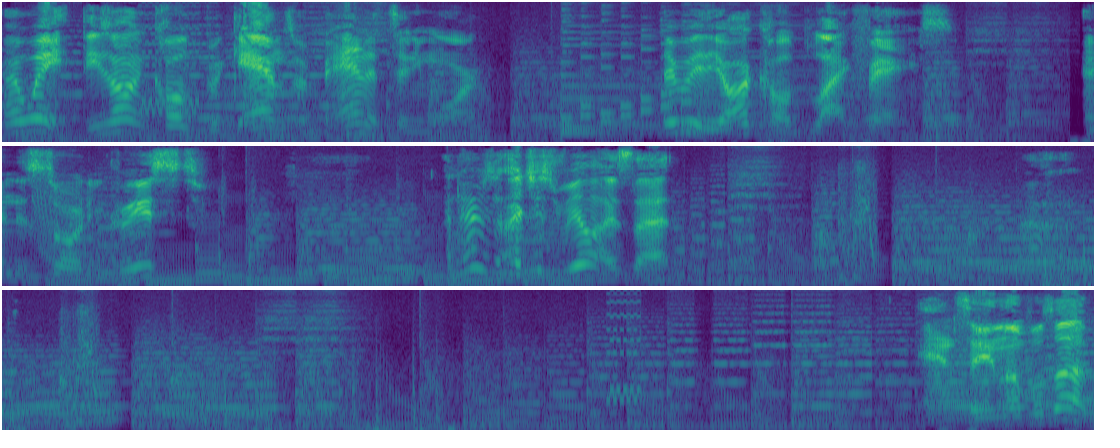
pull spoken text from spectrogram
Oh wait, these aren't called brigands or bandits anymore. They really are called Black Fangs. And his sword increased. And I, I just realized that. Uh, and Sain levels up.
